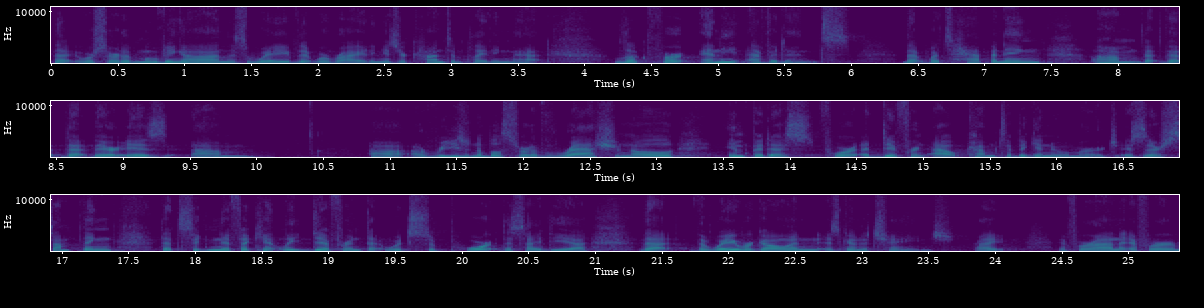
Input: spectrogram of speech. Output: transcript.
that we're sort of moving on, this wave that we're riding, as you're contemplating that, look for any evidence that what's happening, um, that, that, that there is um, uh, a reasonable, sort of rational impetus for a different outcome to begin to emerge? Is there something that's significantly different that would support this idea that the way we're going is going to change, right? If we're on, if we're,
